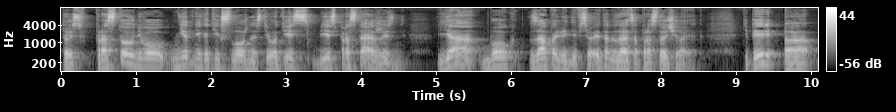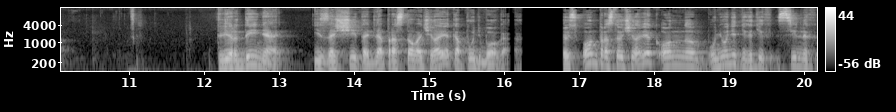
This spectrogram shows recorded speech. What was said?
то есть простой, у него нет никаких сложностей, вот есть, есть простая жизнь. Я, Бог, заповеди, все, это называется простой человек. Теперь э, твердыня и защита для простого человека – путь Бога. То есть он простой человек, он, у него нет никаких сильных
